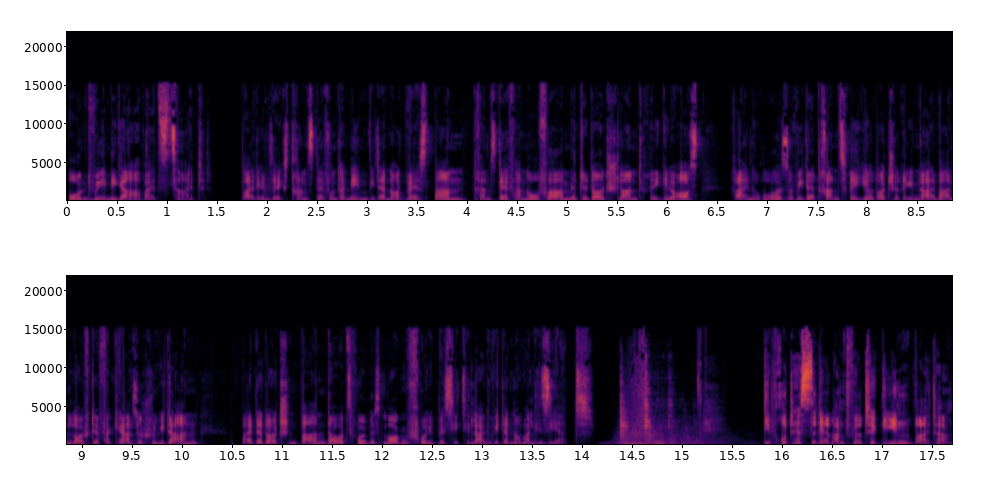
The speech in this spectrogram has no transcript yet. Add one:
und weniger Arbeitszeit. Bei den sechs Transdev-Unternehmen wie der Nordwestbahn, Transdev Hannover, Mitteldeutschland, Regio Ost, Rhein-Ruhr sowie der Transregio Deutsche Regionalbahn läuft der Verkehr also schon wieder an. Bei der Deutschen Bahn dauert es wohl bis morgen früh, bis sich die Lage wieder normalisiert. Die Proteste der Landwirte gehen weiter.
